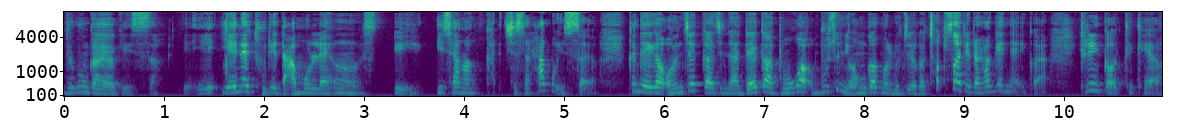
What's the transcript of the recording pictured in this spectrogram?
누군가 여기 있어. 얘, 네 둘이 나 몰래 어, 이, 이상한 짓을 하고 있어요. 근데 얘가 언제까지나 내가 뭐가 무슨 영광을 누리가 첩살이를 하겠냐 이거야. 그러니까 어떻게 해요?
